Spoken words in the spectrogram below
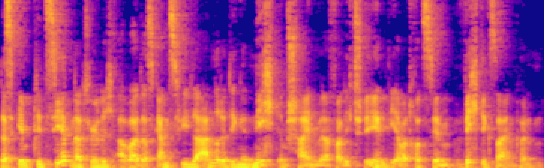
Das impliziert natürlich aber, dass ganz viele andere Dinge nicht im Scheinwerferlicht stehen, die aber trotzdem wichtig sein könnten.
